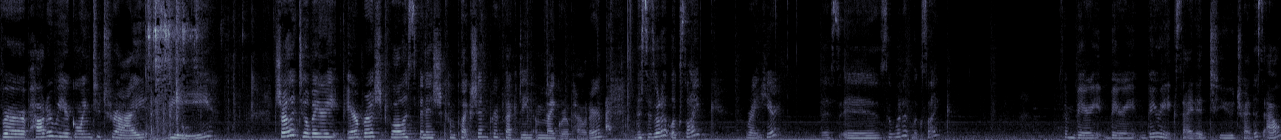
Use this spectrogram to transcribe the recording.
For powder, we are going to try the Charlotte Tilbury Airbrush Flawless Finish Complexion Perfecting Micro Powder. This is what it looks like right here. This is what it looks like. So I'm very, very, very excited to try this out.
